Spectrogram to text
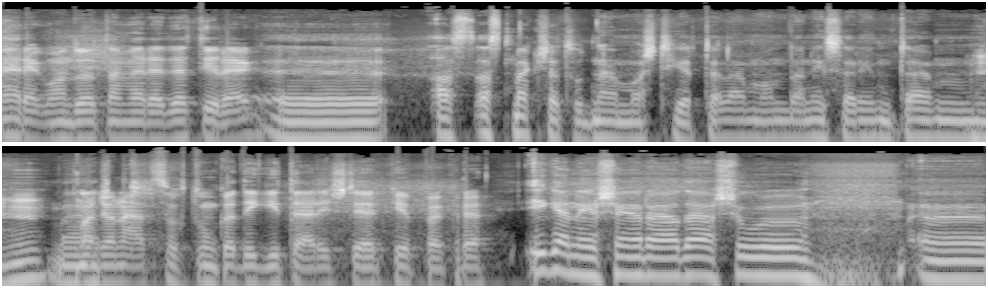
erre gondoltam eredetileg. Ö, azt, azt meg se tudnám most hirtelen mondani szerintem. Uh-huh. Mert... Nagyon átszoktunk a digitális térképekre. Igen, és én ráadásul ö,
